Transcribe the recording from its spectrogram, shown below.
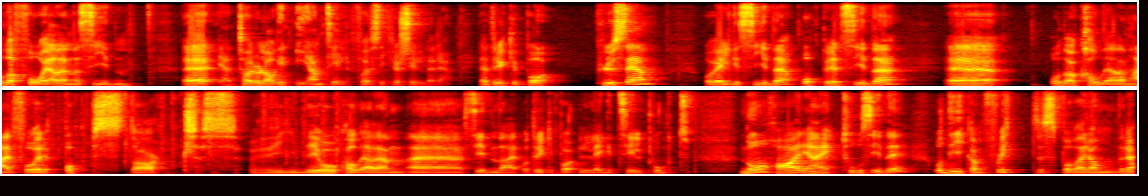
Og da får jeg denne siden. Eh, jeg tar og lager en til for sikkerhets skyld dere. Jeg trykker på pluss en og velger side, opprett side, eh, og da kaller jeg den her for oppstartsvideo, kaller jeg den eh, siden der, og trykker på legg til punkt. Nå har jeg to sider, og de kan flyttes på hverandre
